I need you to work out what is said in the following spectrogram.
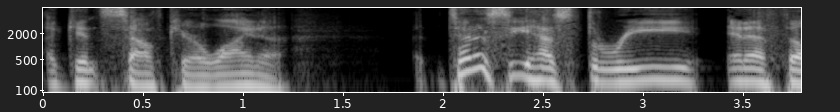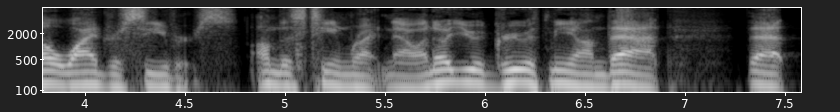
against South Carolina. Tennessee has three NFL wide receivers on this team right now. I know you agree with me on that, that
